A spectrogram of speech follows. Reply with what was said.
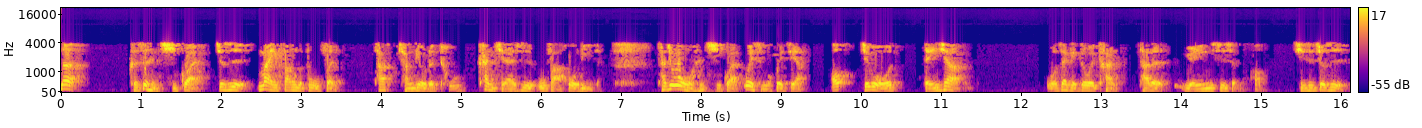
那可是很奇怪，就是卖方的部分。他传给我的图看起来是无法获利的，他就问我很奇怪为什么会这样哦？结果我等一下我再给各位看它的原因是什么哦？其实就是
